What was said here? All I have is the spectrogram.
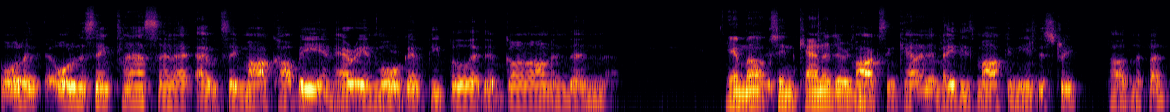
all in all in the same class, and I, I would say Mark Hobby and Arian Morgan, people that have gone on and then Yeah, Mark's in Canada. Mark's in Canada made his mark in the industry. Pardon the pun.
